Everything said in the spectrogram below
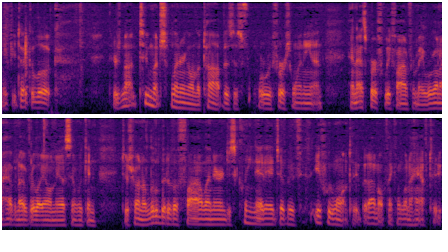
If you take a look, there's not too much splintering on the top. This is where we first went in, and that's perfectly fine for me. We're going to have an overlay on this, and we can just run a little bit of a file in there and just clean that edge up if, if we want to, but I don't think I'm going to have to.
